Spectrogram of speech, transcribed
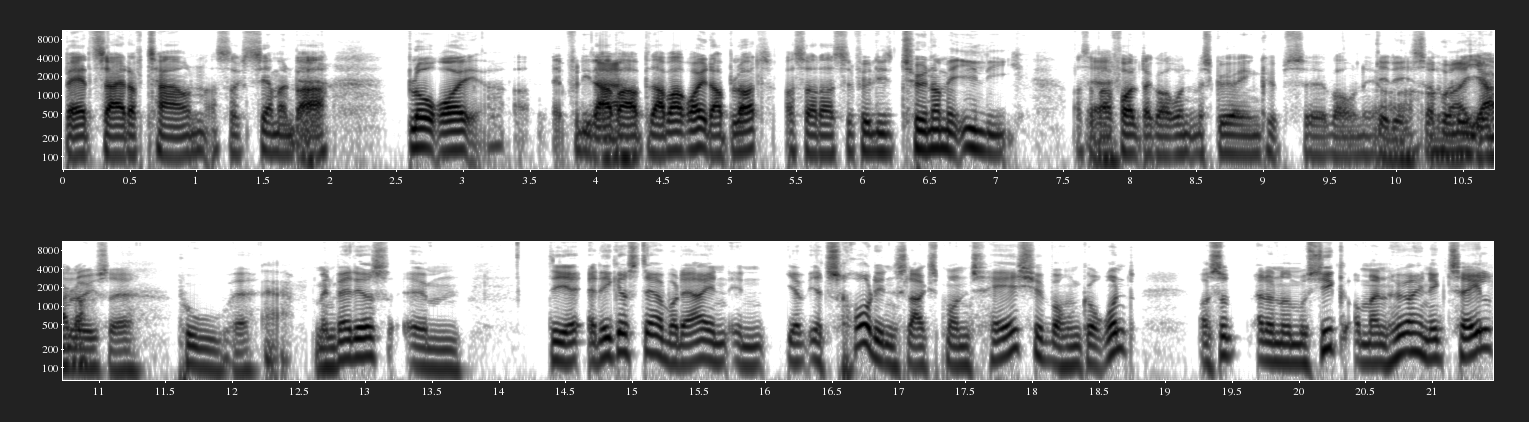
bad side of town, og så ser man bare ja. blå røg, fordi der, Ja. er bare, der er bare røg, der er blåt, og så er der selvfølgelig tønder med ild i, og så Ja. ja. bare folk, der går rundt med skøre indkøbsvogne Det er det, og, så og bare hullede jakker. hjemløse af puh. Ja. Ja. Men hvad er det også? Øhm, det er, er det ikke også der, hvor der er en, en jeg, jeg tror, det er en slags montage, hvor hun går rundt, og så er der noget musik, og man hører hende ikke tale.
